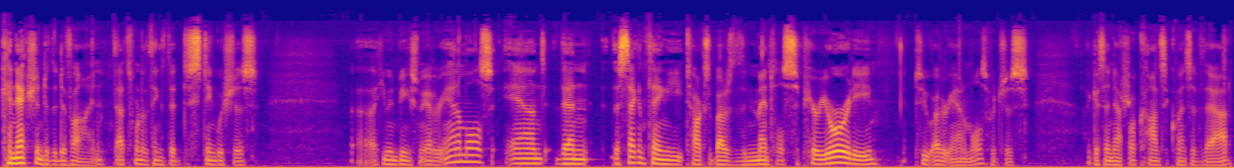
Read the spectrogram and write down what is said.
connection to the divine. That's one of the things that distinguishes uh, human beings from the other animals. And then the second thing he talks about is the mental superiority to other animals, which is, I guess, a natural consequence of that.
